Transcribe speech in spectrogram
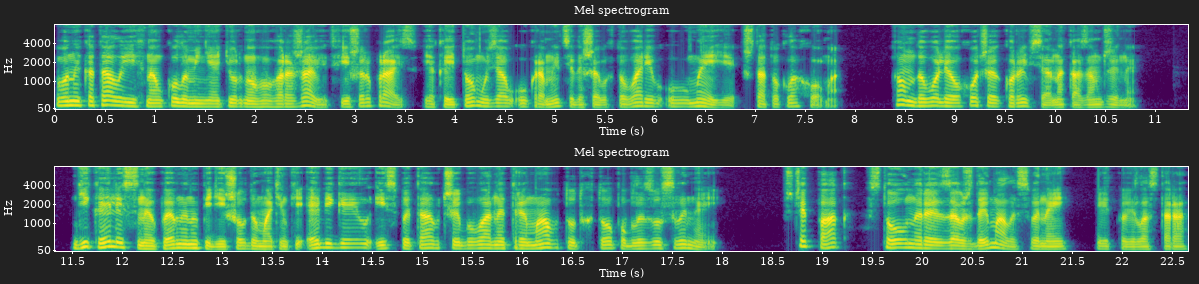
Вони катали їх навколо мініатюрного гаража від Fisher Price, який Том узяв у крамниці дешевих товарів у Меї, штат Оклахома. Том доволі охоче корився наказам Джини. Дік Еліс невпевнено підійшов до матінки Ебігейл і спитав, чи, бува, не тримав тут хто поблизу свиней. Ще пак, стоунери завжди мали свиней, відповіла стара.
